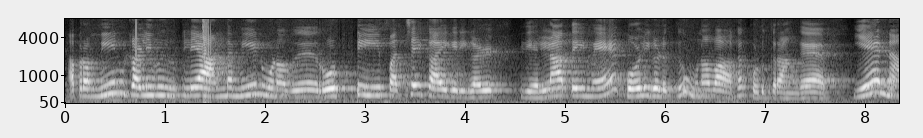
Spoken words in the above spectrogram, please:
அப்புறம் மீன் கழிவு இருக்கு இல்லையா? அந்த மீன் உணவு ரொட்டி பச்சை காய்கறிகள் இது எல்லாத்தையுமே கோழிகளுக்கு உணவாக கொடுக்குறாங்க. ஏன்னா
